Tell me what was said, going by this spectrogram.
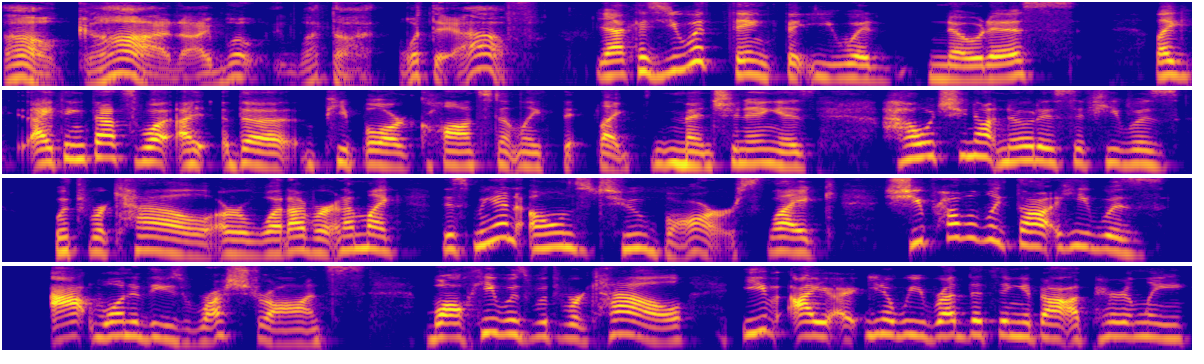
"Oh God, I what what the what the f." Yeah, because you would think that you would notice. Like, I think that's what I, the people are constantly th- like mentioning is how would she not notice if he was with Raquel or whatever? And I'm like, this man owns two bars. Like, she probably thought he was at one of these restaurants while he was with Raquel. Even I, you know, we read the thing about apparently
